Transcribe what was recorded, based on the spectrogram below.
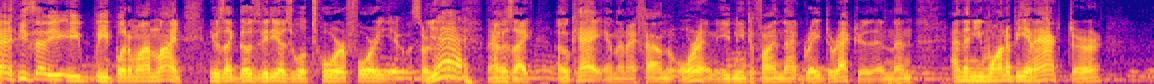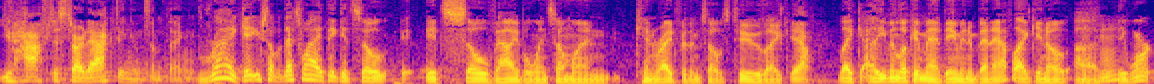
And he said he, he, he put them online. He was like, "Those videos will tour for you." Sort of Yeah. thing. And I was like, "Okay." And then I found Oren. You need to find that great director, and then and then you want to be an actor. You have to start acting in some things. Right, get yourself. That's why I think it's so it's so valuable when someone can write for themselves too. Like, Yeah. like I even look at Matt Damon and Ben Affleck. You know, uh, they weren't.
